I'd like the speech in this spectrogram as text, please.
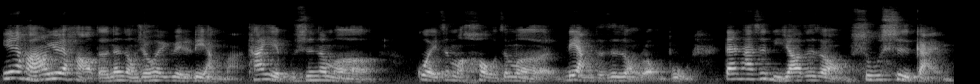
因为好像越好的那种就会越亮嘛，它也不是那么贵、这么厚、这么亮的这种绒布，但它是比较这种舒适感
